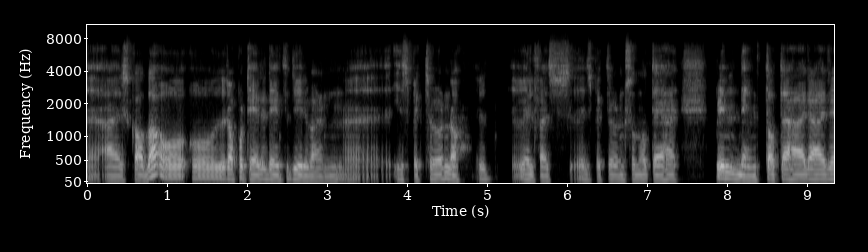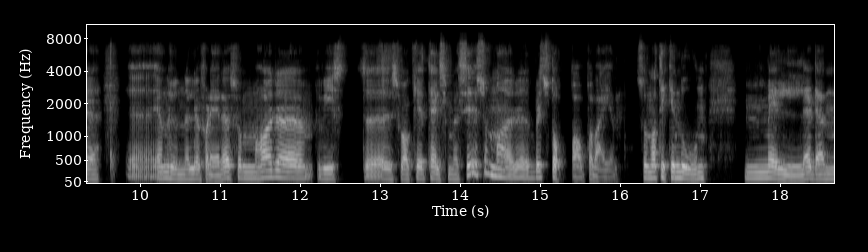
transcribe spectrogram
eh, er skada, og, og rapporterer det til dyreverninspektøren, da, velferdsinspektøren, sånn at det her blir nevnt at det her er eh, en hund eller flere som har eh, vist svakhet helsemessig, som har blitt stoppa på veien. Sånn at ikke noen melder den,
